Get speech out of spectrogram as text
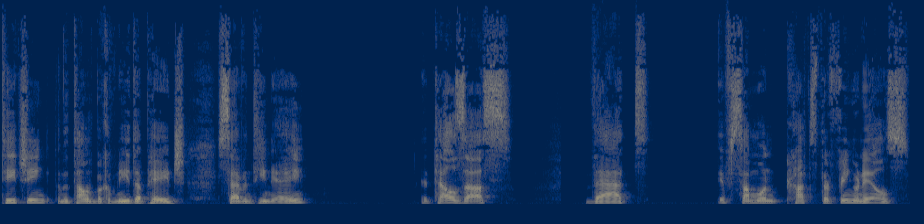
teaching in the Talmud Book of Nida, page 17a. It tells us that if someone cuts their fingernails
